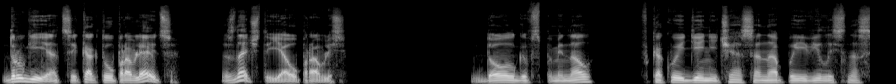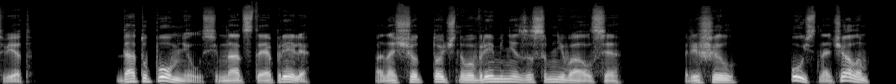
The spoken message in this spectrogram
Другие отцы как-то управляются, значит, и я управлюсь. Долго вспоминал, в какой день и час она появилась на свет. Дату помнил, 17 апреля, а насчет точного времени засомневался. Решил, пусть началом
